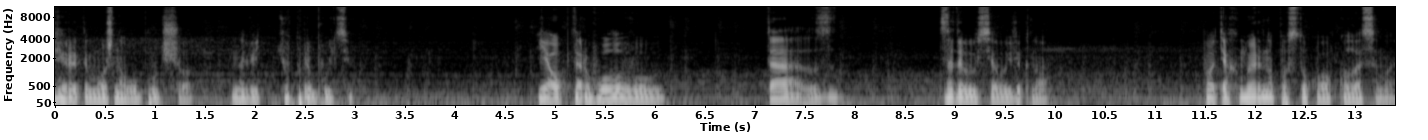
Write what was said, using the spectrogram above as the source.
вірити можна у будь-що, навіть у прибульців. Я обтер голову та задивився у вікно. Потяг мирно постукував колесами,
